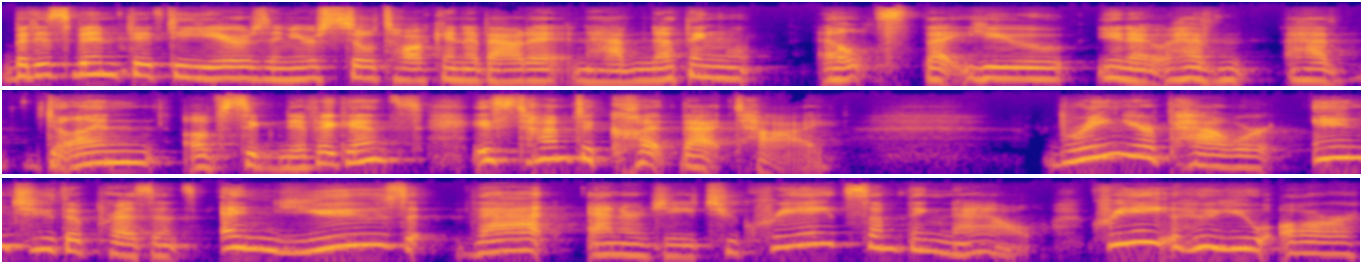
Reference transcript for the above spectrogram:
but it's been 50 years and you're still talking about it and have nothing else that you, you know, have, have done of significance, it's time to cut that tie. Bring your power into the presence and use that energy to create something now. Create who you are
